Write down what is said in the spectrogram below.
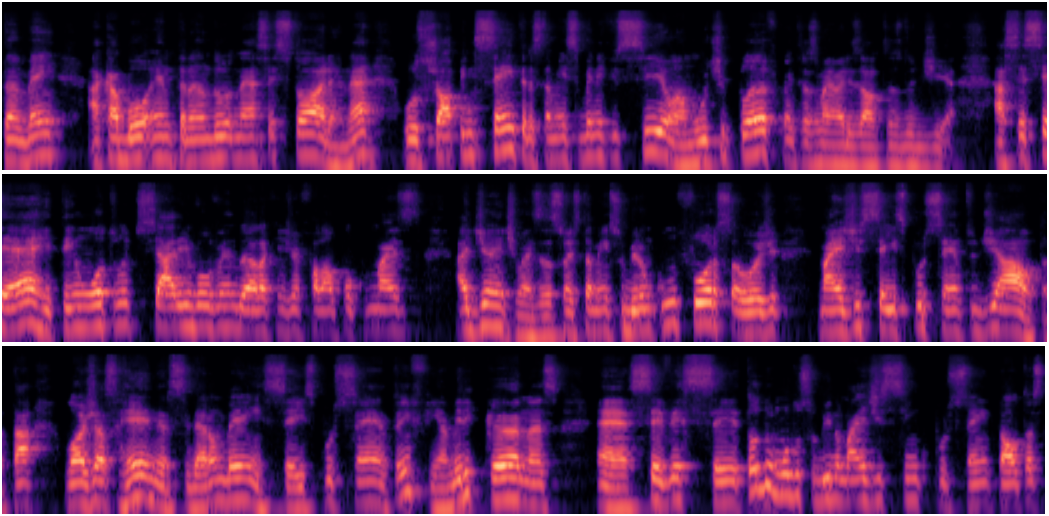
também acabou entrando nessa história, né? Os shopping centers também se beneficiam, a Multiplan ficou entre as maiores altas do dia. A CCR tem um outro noticiário envolvendo ela que a gente vai falar um pouco mais adiante, mas as ações também subiram com força hoje, mais de 6% de alta, tá? Lojas Renner se deram bem, 6%, enfim, Americanas, é, CVC, todo mundo subindo mais de 5%, altas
